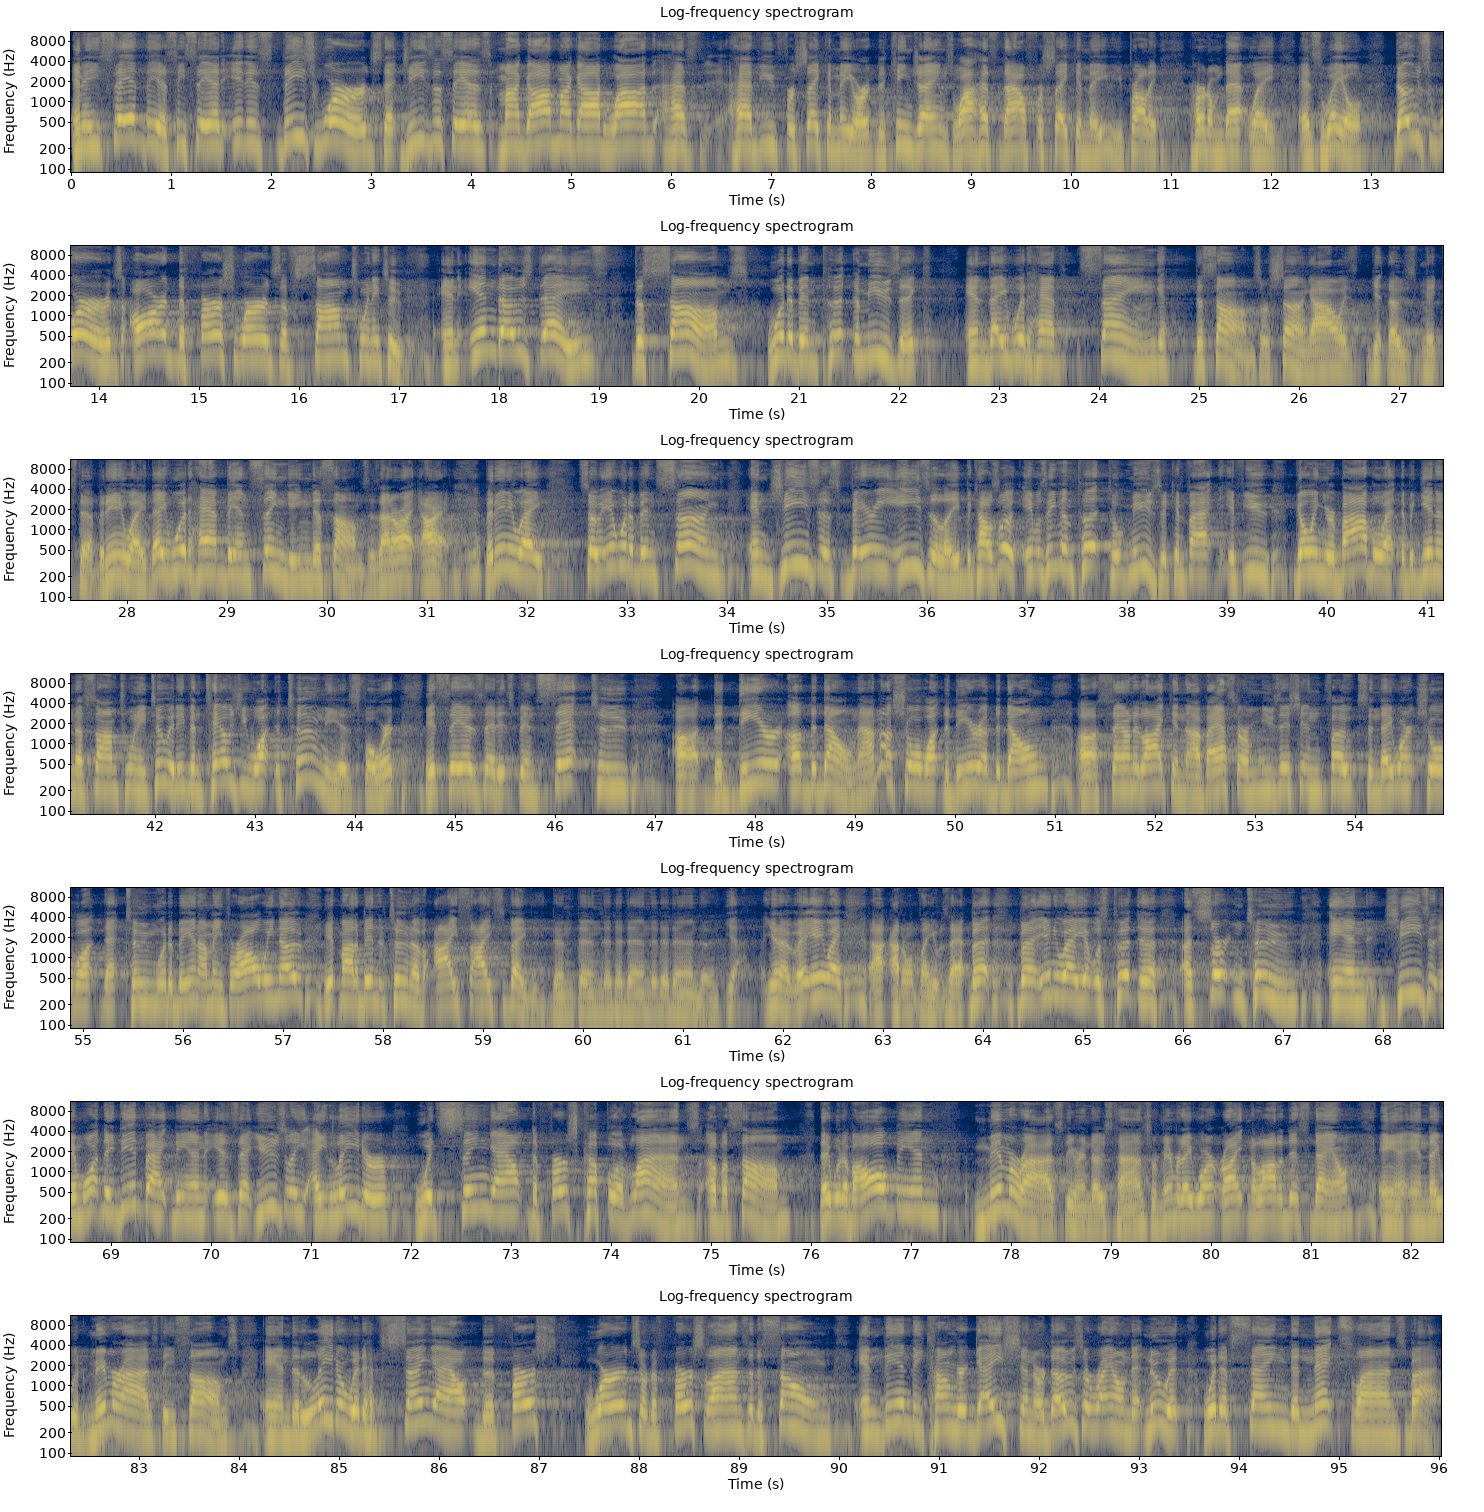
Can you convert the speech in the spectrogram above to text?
And he said this He said, It is these words that Jesus says, My God, my God, why has, have you forsaken me? Or the King James, Why hast thou forsaken me? You probably heard them that way as well. Those words are the first words of Psalm 22. And in those days, the Psalms would have been put to music and they would have sang the Psalms or sung. I always get those mixed up. But anyway, they would have been singing the Psalms. Is that all right? All right. But anyway, so it would have been sung, and Jesus very easily, because look, it was even put to music. In fact, if you go in your Bible at the beginning of Psalm 22, it even tells you what the tune is for it. It says that it's been set to uh, the deer of the dawn. Now, I'm not sure what the deer of the dawn uh, sounded like, and I've asked our musician folks, and they weren't sure what that tune would have been. I mean, for all we know, it might have been the tune of Ice Ice Baby. Dun, dun, dun, dun, dun, dun, dun, dun. Yeah, you know, anyway, I, I, don't think it was that. But, but anyway, it was put to a certain tune, and Jesus, and what they did back then is that usually a leader would sing out the first couple of lines of a psalm they would have all been memorized during those times. Remember, they weren't writing a lot of this down, and, and they would memorize these Psalms. And the leader would have sang out the first words or the first lines of the song, and then the congregation or those around that knew it would have sang the next lines back.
